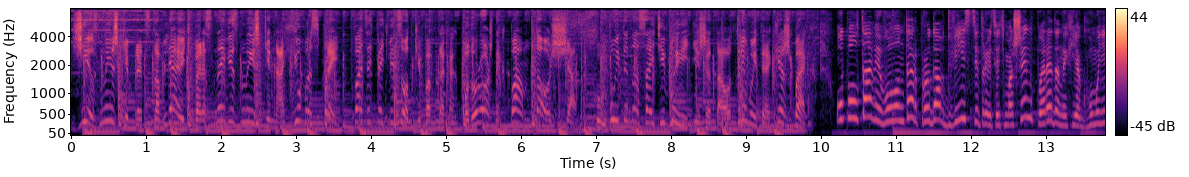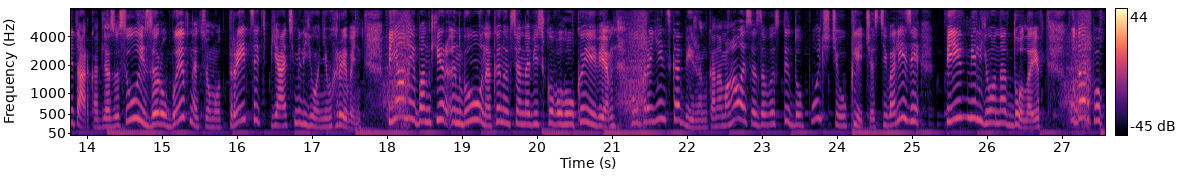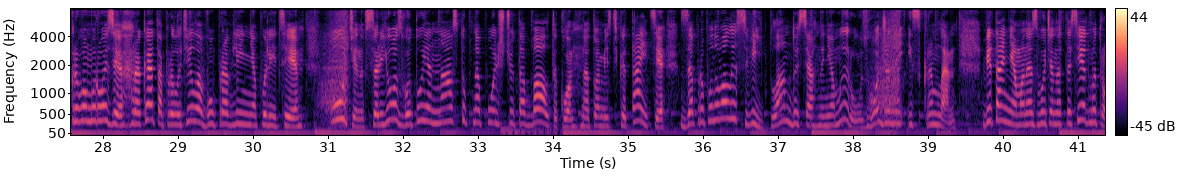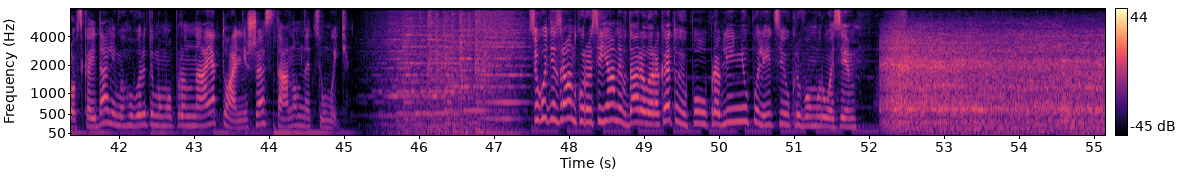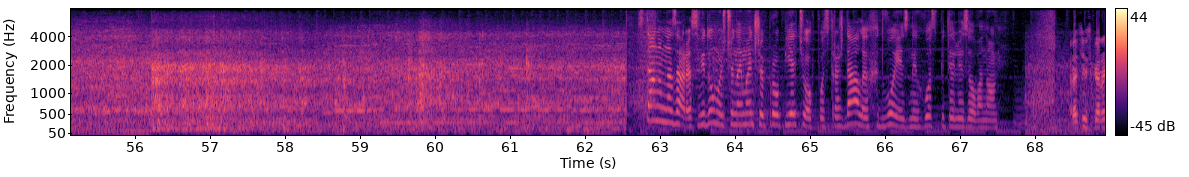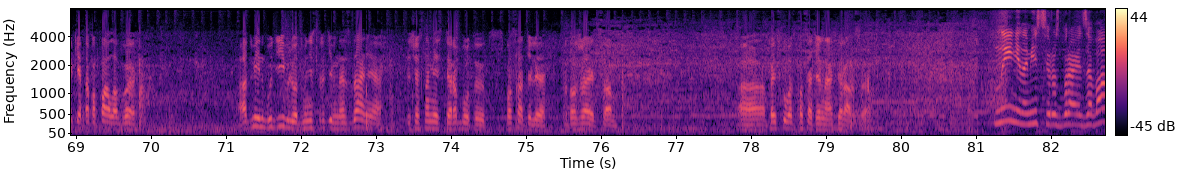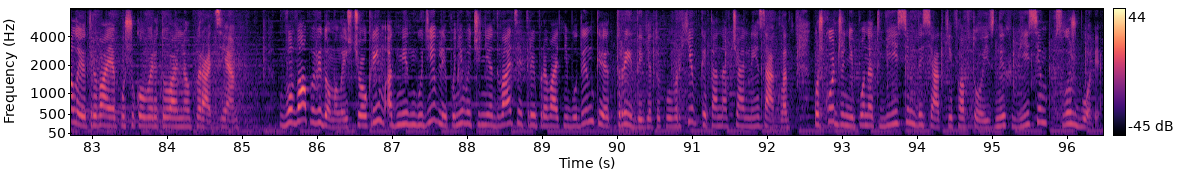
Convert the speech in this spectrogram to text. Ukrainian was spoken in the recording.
Є знижки представляють вересневі знижки на Humor Spray. 25% в аптеках подорожник, БАМ та Ощад. Купуйте на сайті вигідніше та отримуйте кешбек. У Полтаві волонтер продав 230 машин, переданих як гуманітарка для ЗСУ, і заробив на цьому 35 мільйонів гривень. П'яний банкір НБУ накинувся на військового у Києві. Українська біженка намагалася завести до Польщі у клітчастій валізі півмільйона доларів. Удар по кривому розі. Ракета прилетіла в управління поліції. Путін всерйоз готує наступ на Польщу та Балтику. Натомість китайці запропонували свій план досягнення миру, узгоджений із Кремлем. Вітання! Мене звуть Анастасія Дмитровська. І далі ми говоритимемо про найактуальніше станом на цю мить. Сьогодні зранку росіяни вдарили ракетою по управлінню поліції у Кривому Розі. На зараз відомо, що найменше про п'ятьох постраждалих, двоє з них госпіталізовано. Российская ракета попала в админбудивлю, административное здание. Сейчас на месте работают спасатели. Продолжается э, поисково-спасательная операция. Нині на місці розбирають завали і триває пошуково-рятувальна операція. Вова повідомили, що окрім адмінбудівлі понівечені 23 приватні будинки, 3 дев'ятиповерхівки та навчальний заклад. Пошкоджені понад 8 десятків авто, із них 8 службові.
